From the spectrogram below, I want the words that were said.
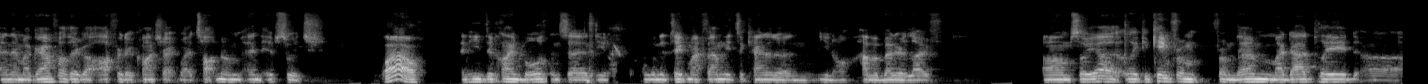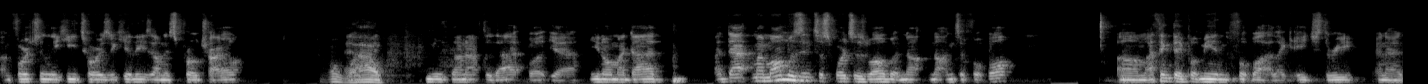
And then my grandfather got offered a contract by Tottenham and Ipswich. Wow. And he declined both and said, you know, I'm going to take my family to Canada and, you know, have a better life. Um, so yeah, like it came from from them. My dad played. Uh, unfortunately, he tore his Achilles on his pro trial. Oh wow! He was done after that. But yeah, you know, my dad, my dad, my mom was into sports as well, but not not into football. Um, I think they put me in football at like age three, and I,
